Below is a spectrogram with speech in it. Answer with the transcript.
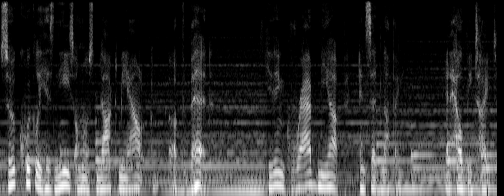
so quickly his knees almost knocked me out of the bed. He then grabbed me up and said nothing and held me tight.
